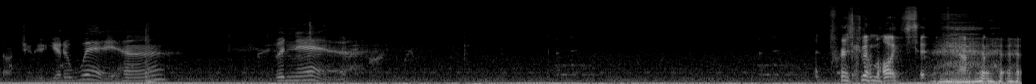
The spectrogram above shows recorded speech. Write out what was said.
Thought you could get away, huh? But now. Frisking him while he's sitting down.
